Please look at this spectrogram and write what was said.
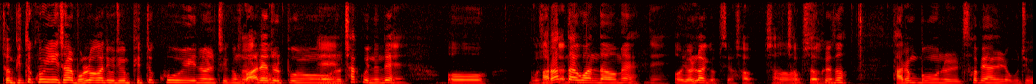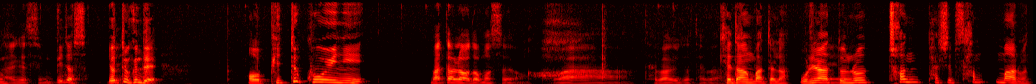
전 비트코인이 잘 몰라가지고 지금 비트코인을 지금 말해줄 분을 네. 찾고 있는데 네. 어 모셨잖아요. 알았다고 한 다음에 네. 어, 연락이 없어요. 접, 저, 어, 접수. 그래서 다른 분을 섭외하려고 지금 알겠습니다. 삐졌어. 여튼 근데 어 비트코인이 만 달러가 넘었어요. 와, 대박이죠, 대박. 개당 만 달러. 우리나라 네. 돈으로 1,083만 원.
